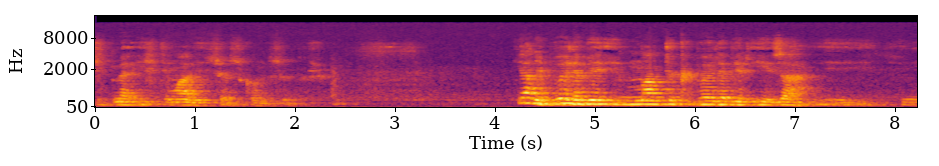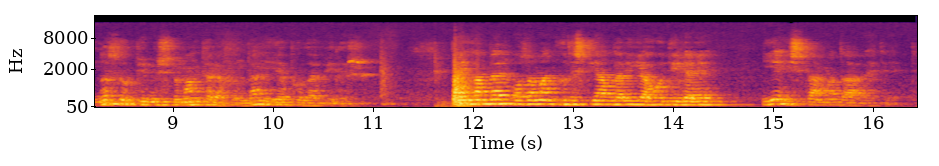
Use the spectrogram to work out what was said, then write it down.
gitme ihtimali söz konusudur. Yani böyle bir mantık, böyle bir izah e, nasıl bir Müslüman tarafından yapılabilir? Peygamber o zaman Hristiyanları, Yahudileri niye İslam'a davet etti?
